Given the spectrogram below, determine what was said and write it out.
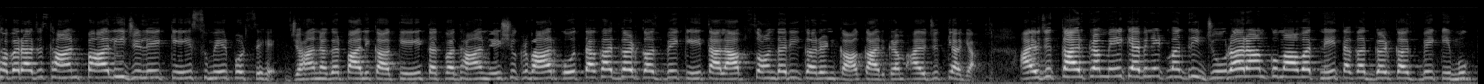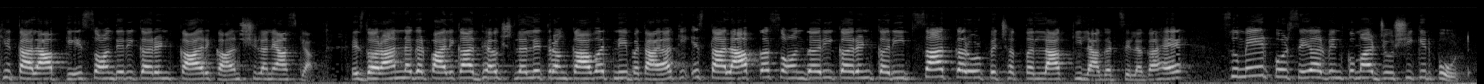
खबर राजस्थान पाली ज़िले के सुमेरपुर से है, जहाँ नगर पालिका के तत्वाधान में शुक्रवार को तखतगढ़ कस्बे के तालाब सौंदर्यीकरण का कार्यक्रम आयोजित किया गया। आयोजित कार्यक्रम में कैबिनेट मंत्री जोराराम कुमावत ने तखतगढ़ कस्बे के मुख्य तालाब के सौंदर्यीकरण कार्य का शिलान्यास किया। इस दौरान नगर पालिका अध्यक्ष ललित रंकावत ने बताया कि इस तालाब का सौंदर्यीकरण करीब सात करोड़ पिछहत्तर लाख की लागत से लगा है। सुमेरपुर से अरविंद कुमार जोशी की रिपोर्ट।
